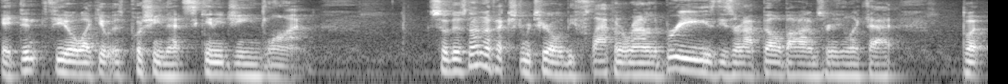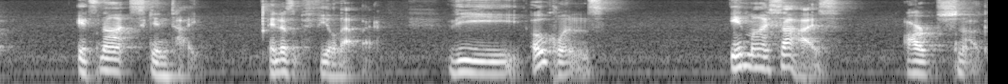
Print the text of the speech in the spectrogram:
It didn't feel like it was pushing that skinny jeans line. So there's not enough extra material to be flapping around in the breeze. These are not bell bottoms or anything like that, but it's not skin tight. It doesn't feel that way the Oaklands, in my size, are snug.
